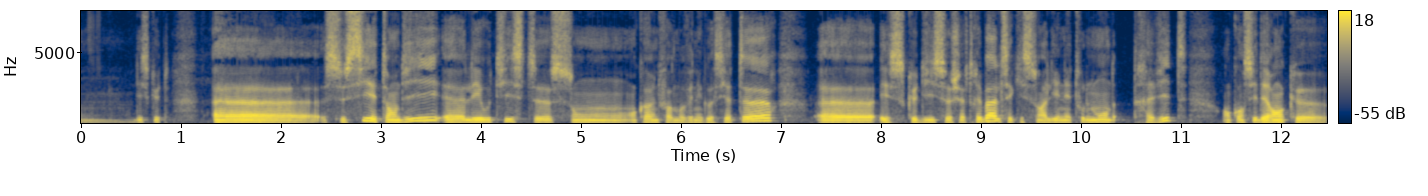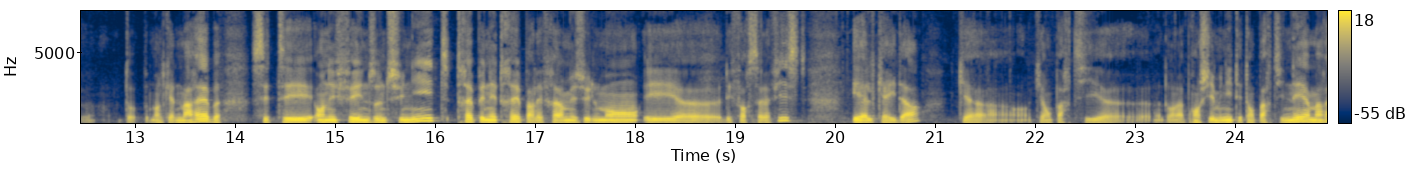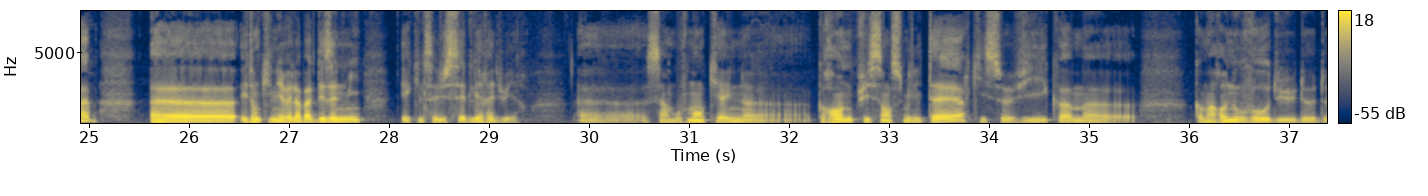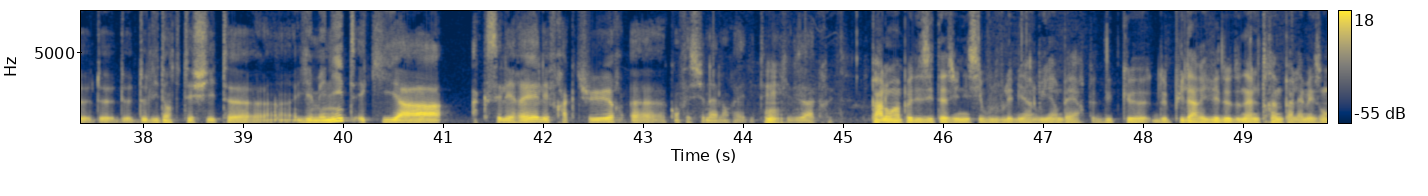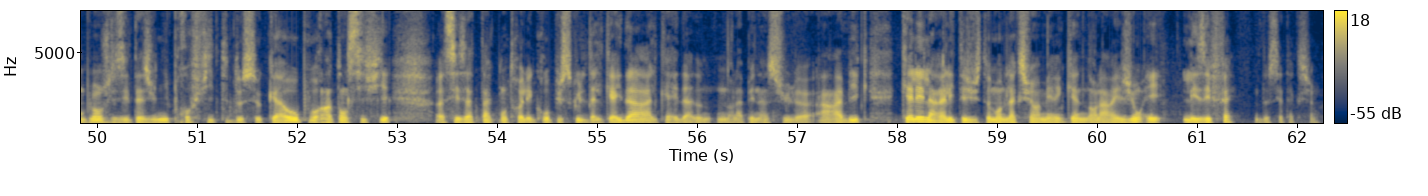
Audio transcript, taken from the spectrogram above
discute. Euh, ceci étant dit, euh, les houtistes sont encore une fois mauvais négociateurs. Euh, et ce que dit ce chef tribal, c'est qu'ils se sont aliénés tout le monde très vite, en considérant que dans le cas de Mareb, c'était en effet une zone sunnite, très pénétrée par les frères musulmans et euh, des forces salafistes, et Al-Qaïda, qui a, en partie, euh, dont la branche yéménite est en partie née à Mareb. Euh, et donc il y avait là-bas que des ennemis, et qu'il s'agissait de les réduire. Euh, c'est un mouvement qui a une grande puissance militaire, qui se vit comme comme un renouveau du, de, de, de, de l'identité chiite euh, yéménite et qui a accéléré les fractures euh, confessionnelles en réalité, hmm. qui les a accrues. Parlons un peu des États-Unis, si vous le voulez bien, Louis Humbert. Dites que depuis l'arrivée de Donald Trump à la Maison-Blanche, les États-Unis profitent de ce chaos pour intensifier euh, ces attaques contre les groupuscules d'Al-Qaïda, Al-Qaïda dans la péninsule arabique. Quelle est la réalité justement de l'action américaine dans la région et les effets de cette action?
